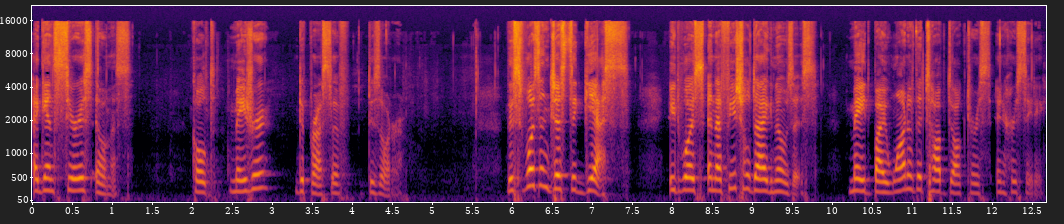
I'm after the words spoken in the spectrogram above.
against serious illness called major depressive disorder. This wasn't just a guess, it was an official diagnosis made by one of the top doctors in her city.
